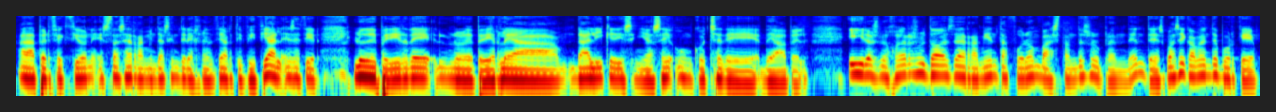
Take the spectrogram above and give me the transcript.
a la perfección estas herramientas de inteligencia artificial. Es decir, lo de, pedir de, lo de pedirle a Dali que diseñase un coche de, de Apple. Y los mejores resultados de la herramienta fueron bastante sorprendentes, básicamente porque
